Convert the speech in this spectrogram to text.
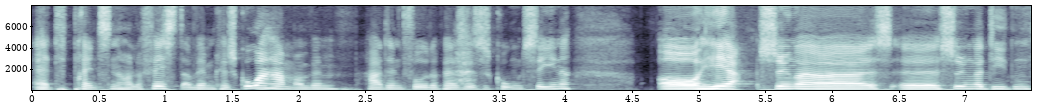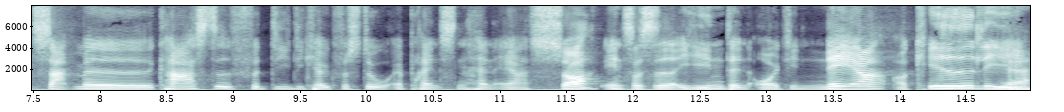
At prinsen holder fest, og hvem kan score ham, og hvem har den fod, der passer til skoen senere. Og her synger, øh, synger de den sammen med castet, fordi de kan jo ikke forstå, at prinsen han er så interesseret i hende, den ordinære og kedelige Ja,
